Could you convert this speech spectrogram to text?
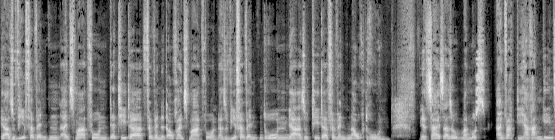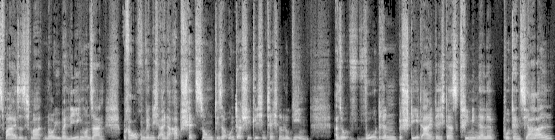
Ja, also wir verwenden ein Smartphone, der Täter verwendet auch ein Smartphone. Also wir verwenden Drohnen, ja, also Täter verwenden auch Drohnen. Jetzt heißt also, man muss einfach die Herangehensweise sich mal neu überlegen und sagen, brauchen wir nicht eine Abschätzung dieser unterschiedlichen Technologien? Also wo drin besteht eigentlich das kriminelle Potenzial?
